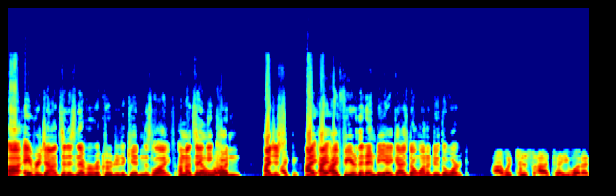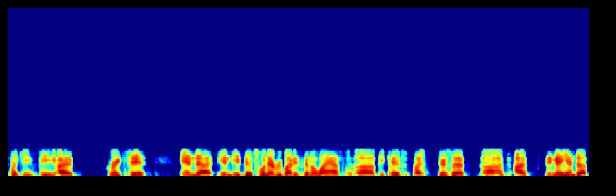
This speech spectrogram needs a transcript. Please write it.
Uh, Avery Johnson has never recruited a kid in his life. I'm not You saying know he what? couldn't. I just I I, I, I- fear that NBA guys don't want to do the work. I would just, I tell you what, I think he'd be a great fit. And uh, in, in this one, everybody's going to laugh uh, because but there's a, uh, I, they may end up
